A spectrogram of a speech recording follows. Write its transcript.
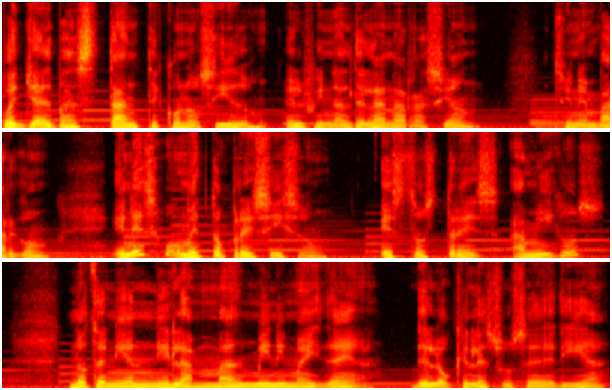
pues ya es bastante conocido el final de la narración. Sin embargo, en ese momento preciso, estos tres amigos no tenían ni la más mínima idea de lo que les sucedería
